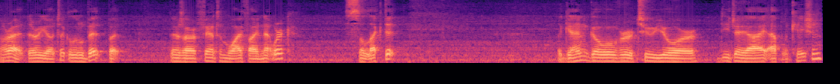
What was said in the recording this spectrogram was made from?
Alright, there we go. It took a little bit, but there's our Phantom Wi-Fi network. Select it. Again, go over to your DJI application.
